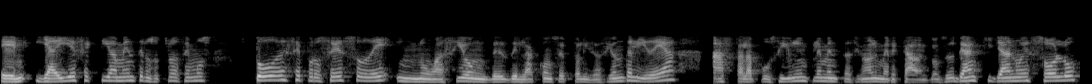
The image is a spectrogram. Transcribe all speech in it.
em, y ahí efectivamente nosotros hacemos todo ese proceso de innovación, desde la conceptualización de la idea hasta la posible implementación al mercado. Entonces vean que ya no es solo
